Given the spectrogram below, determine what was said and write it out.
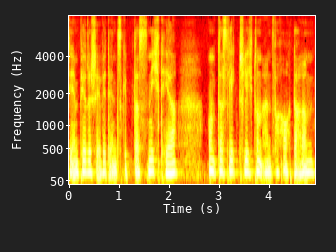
die empirische Evidenz gibt das nicht her. Und das liegt schlicht und einfach auch daran,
